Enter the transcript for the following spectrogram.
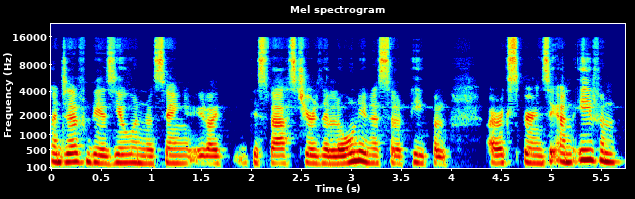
And definitely as Ewan was saying like this last year the loneliness that people are experiencing. And even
